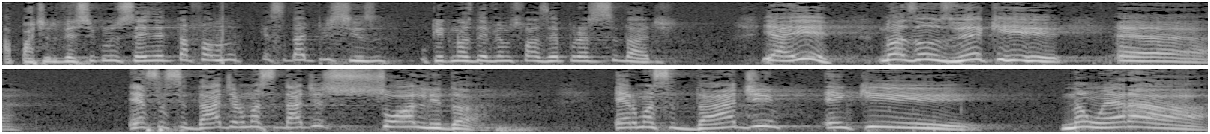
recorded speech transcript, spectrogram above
A partir do versículo 6, ele está falando o que a cidade precisa, o que nós devemos fazer por essa cidade. E aí, nós vamos ver que é, essa cidade era uma cidade sólida, era uma cidade em que não era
